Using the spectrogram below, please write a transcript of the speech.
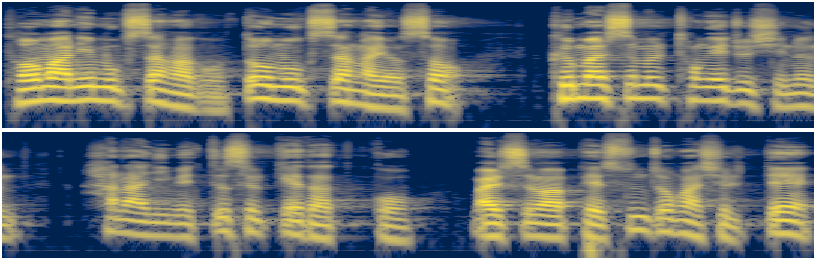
더 많이 묵상하고 또 묵상하여서 그 말씀을 통해 주시는 하나님의 뜻을 깨닫고 말씀 앞에 순종하실 때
